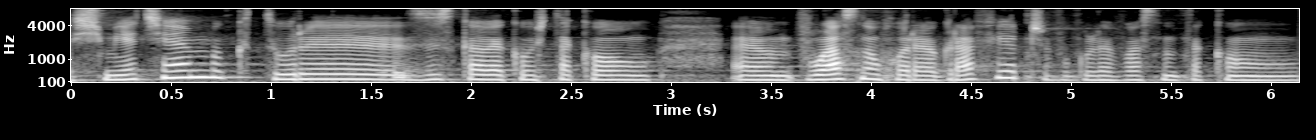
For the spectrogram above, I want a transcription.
śmieciem, który zyskał jakąś taką własną choreografię, czy w ogóle własną taką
